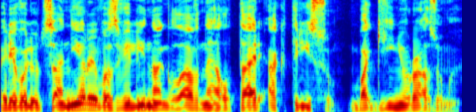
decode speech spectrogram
революционеры возвели на главный алтарь актрису, богиню разума.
